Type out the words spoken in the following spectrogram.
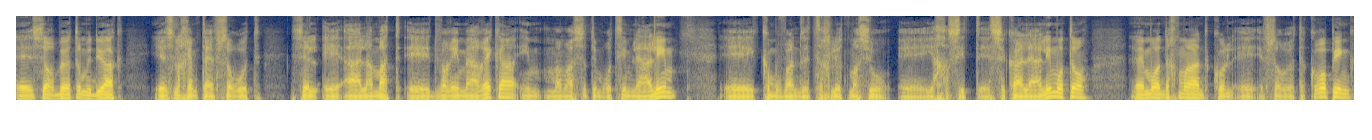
אה, שהרבה יותר מדויק, יש לכם את האפשרות של אה, העלמת אה, דברים מהרקע, אם ממש אתם רוצים להעלים. כמובן זה צריך להיות משהו יחסית שקל להעלים אותו, מאוד נחמד, כל אפשרויות ה cropping.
